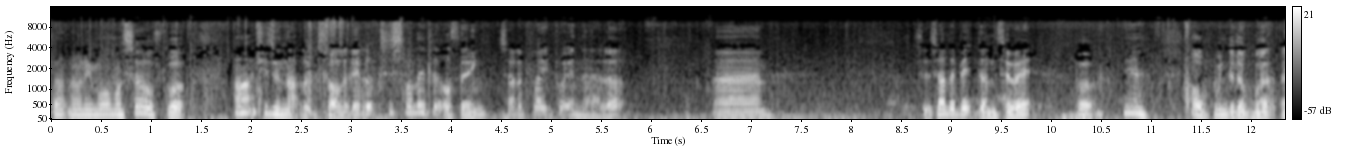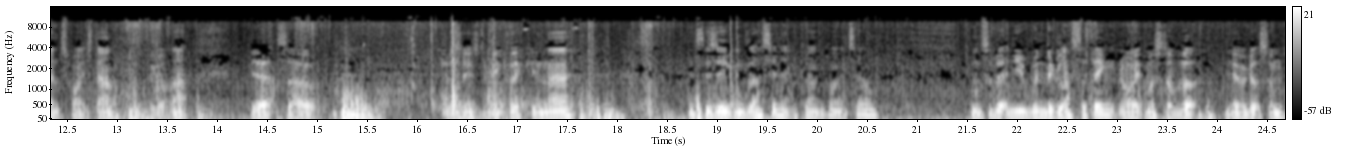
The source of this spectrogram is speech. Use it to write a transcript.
don't know any more myself but arches and that look solid. It looks a solid little thing. It's had a plate put in there look. Um, so it's had a bit done to it but yeah. Oh window don't work. Hence why it's down. Forgot that. Yeah so just seems to be clicking there. This is even glass in it? I can't quite tell. Wants a bit of new window glass, I think. Oh, it must have, look. Yeah, we've got some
